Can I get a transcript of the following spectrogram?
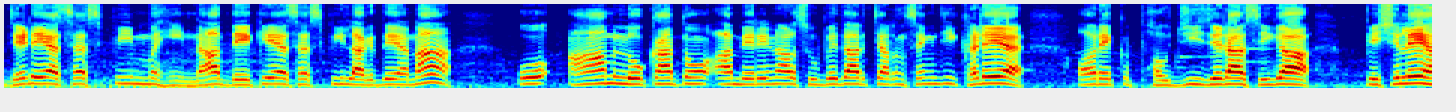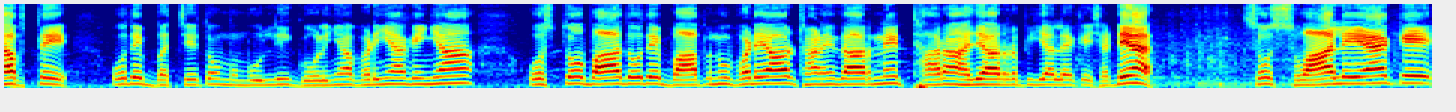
ਜਿਹੜੇ ਐਸਐਸਪੀ ਮਹੀਨਾ ਦੇ ਕੇ ਐਸਐਸਪੀ ਲੱਗਦੇ ਆ ਨਾ, ਉਹ ਆਮ ਲੋਕਾਂ ਤੋਂ, ਆ ਮੇਰੇ ਨਾਲ ਸੂਬੇਦਾਰ ਚਰਨ ਸਿੰਘ ਜੀ ਖੜੇ ਆ, ਔਰ ਇੱਕ ਫੌਜੀ ਜਿਹੜਾ ਸੀਗਾ ਪਿਛਲੇ ਹਫ਼ਤੇ, ਉਹਦੇ ਬੱਚੇ ਤੋਂ ਮਾਮੂਲੀ ਗੋਲੀਆਂ ਫੜੀਆਂ ਗਈਆਂ। ਉਸ ਤੋਂ ਬਾਅਦ ਉਹਦੇ ਬਾਪ ਨੂੰ ਫੜਿਆ ਔਰ ਥਾਣੇਦਾਰ ਨੇ 18000 ਰੁਪਇਆ ਲੈ ਕੇ ਛੱਡਿਆ। ਸੋ ਸਵਾਲ ਇਹ ਹੈ ਕਿ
